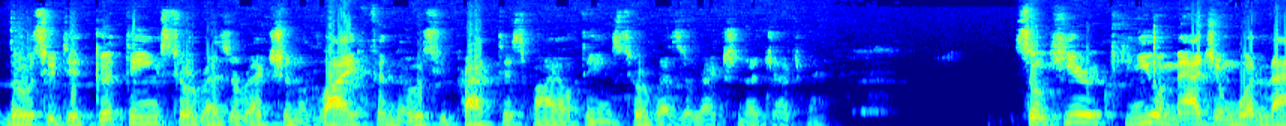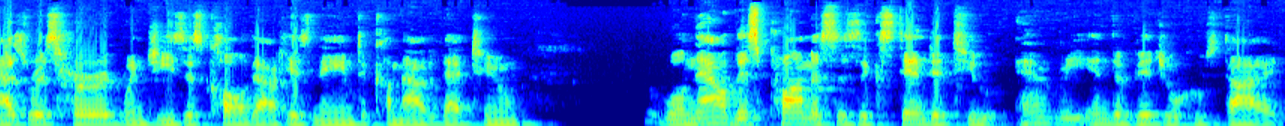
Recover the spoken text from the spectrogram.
Those who did good things to a resurrection of life, and those who practiced vile things to a resurrection of judgment. So, here, can you imagine what Lazarus heard when Jesus called out his name to come out of that tomb? Well, now this promise is extended to every individual who's died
